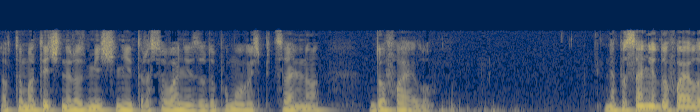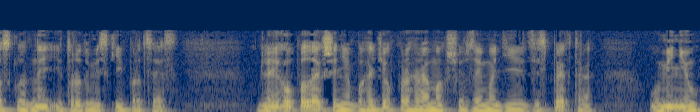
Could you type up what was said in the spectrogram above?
автоматичне розміщення і трасування за допомогою спеціального до файлу. Написання до файлу складний і трудомісткий процес. Для його полегшення в багатьох програмах, що взаємодіють зі спектра, у меню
